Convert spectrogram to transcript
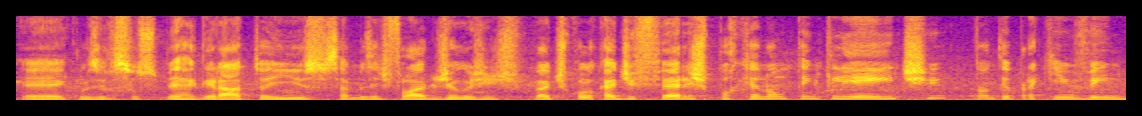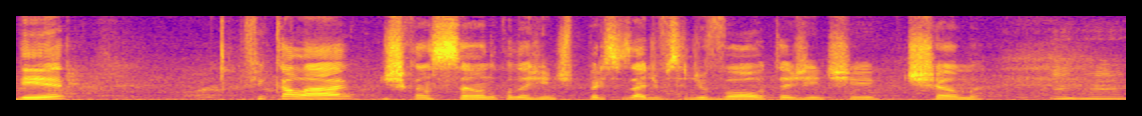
É, inclusive, sou super grato a isso, sabe? Mas eles falaram, Diego, a gente vai te colocar de férias porque não tem cliente, não tem para quem vender. Fica lá, descansando. Quando a gente precisar de você de volta, a gente te chama. Uhum.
